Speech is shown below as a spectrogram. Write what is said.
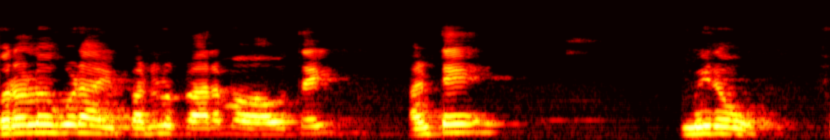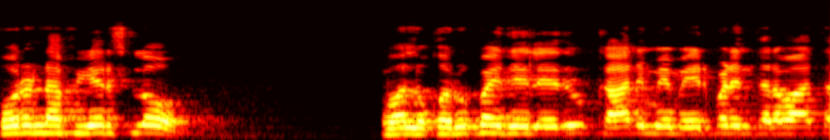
త్వరలో కూడా ఈ పనులు ప్రారంభం అవుతాయి. అంటే మీరు ఫోర్ అండ్ హాఫ్ ఇయర్స్లో వాళ్ళు ఒక రూపాయి తెలియలేదు కానీ మేము ఏర్పడిన తర్వాత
